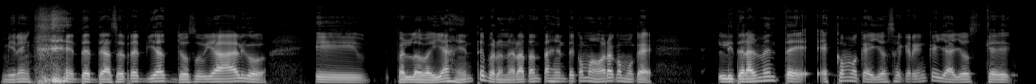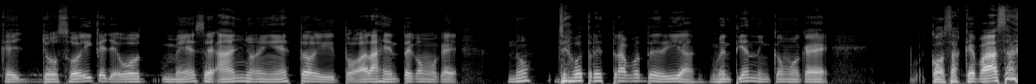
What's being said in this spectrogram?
miren, desde hace tres días yo subía algo y pues lo veía gente, pero no era tanta gente como ahora, como que literalmente es como que ellos se creen que ya yo, que, que yo soy, que llevo meses, años en esto y toda la gente como que, no, llevo tres trapos de día, ¿me entienden? Como que cosas que pasan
